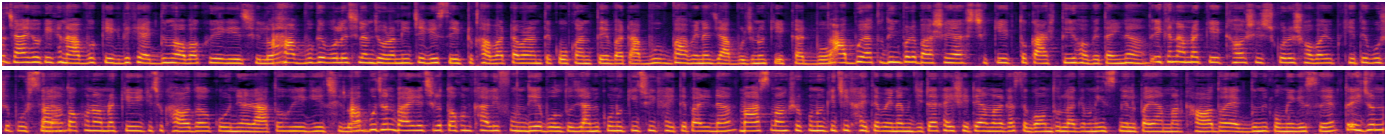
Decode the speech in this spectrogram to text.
তো যাই হোক এখানে আব্বু কেক দেখে একদমই অবাক হয়ে গিয়েছিল। আব্বুকে বলেছিলাম যে ওরা নিচে গেছে একটু খাবার টাবার আনতে কোক আনতে বাট আব্বু ভাবে না যে আব্বুর জন্য কেক কাটবো। আব্বু এতদিন পরে বাসায় আসছে কেক তো কাটতেই হবে তাই না? তো এখানে আমরা কেক খাওয়া শেষ করে সবাই খেতে বসে পড়ছিলাম। তখন আমরা কেউই কিছু খাওয়া দাওয়া করিনি আর রাতও হয়ে গিয়েছিল। আব্বু যখন বাইরে ছিল তখন খালি ফোন দিয়ে বলতো যে আমি কোনো কিছুই খাইতে পারি না। মাছ মাংস কোনো কিছুই খাইতে পারি না। আমি যেটা খাই সেটা আমার কাছে গন্ধ লাগে মানে স্মেল পাই। আমার খাওয়া দাওয়া একদমই কমে গেছে। তো এই জন্য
